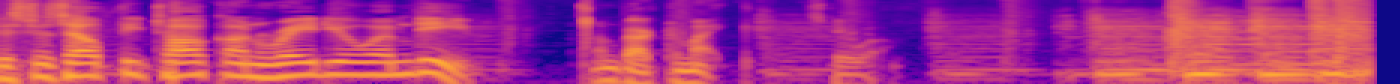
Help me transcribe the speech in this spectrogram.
This is Healthy Talk on Radio MD. I'm Dr. Mike. Stay well.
